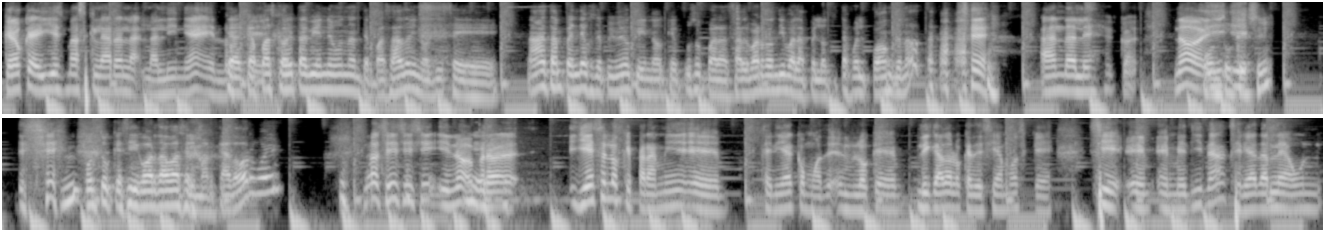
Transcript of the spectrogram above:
creo que ahí es más clara la, línea. En que, Capaz que ahorita viene un antepasado y nos dice, ah, tan pendejos, el primero que, no, que puso para salvar dónde iba la pelotita fue el Pong, ¿no? sí, ándale. No, y, que sí. Sí. Punto que sí guardabas el marcador, güey. No, sí, sí, sí, y no, pero y eso es lo que para mí eh, sería como lo que ligado a lo que decíamos que sí, en, medida sería darle a un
